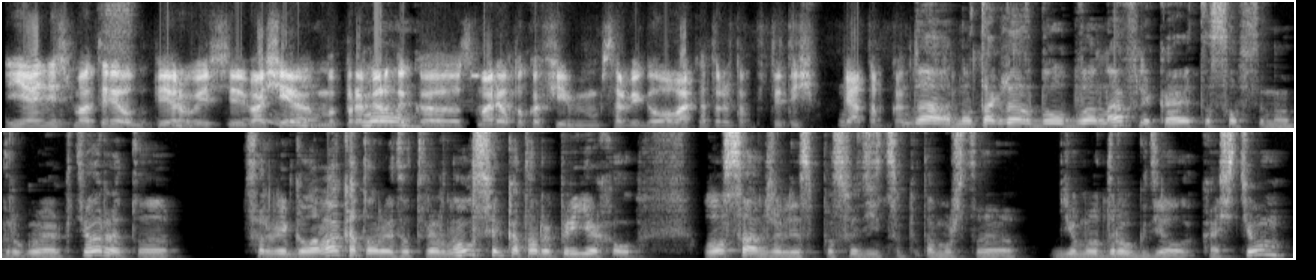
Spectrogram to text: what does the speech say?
Я не смотрел первый. Вообще, ну, про Мердока ну, смотрел только фильм «Сорви голова», который там в 2005 году. Да, но тогда был Бен Аффлек, а это, собственно, другой актер. Это «Сорви голова», который тут вернулся, который приехал в Лос-Анджелес посудиться, потому что ему друг делал костюм.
